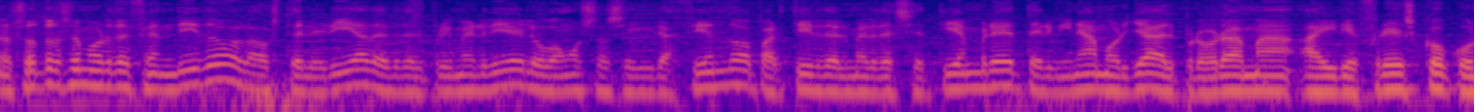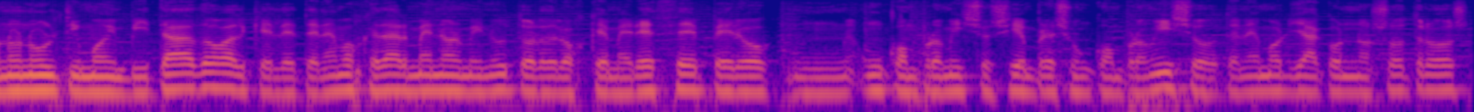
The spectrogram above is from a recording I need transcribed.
Nosotros hemos defendido la hostelería desde el primer día y lo vamos a seguir haciendo a partir del mes de septiembre. Terminamos ya el programa Aire Fresco con un último invitado al que le tenemos que dar menos minutos de los que merece, pero mm, un compromiso siempre es un compromiso. Tenemos ya con nosotros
